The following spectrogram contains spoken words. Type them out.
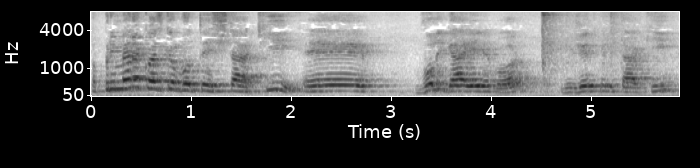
A primeira coisa que eu vou testar aqui é... Vou ligar ele agora, do jeito que ele está aqui,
